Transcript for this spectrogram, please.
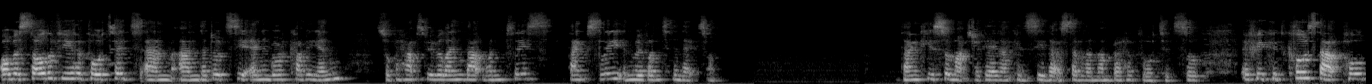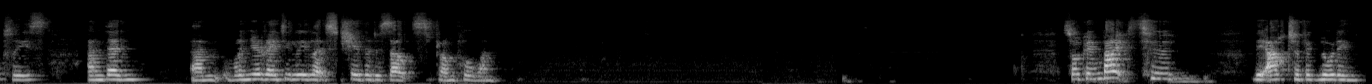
almost all of you have voted um, and I don't see any more coming in. So perhaps we will end that one, please. Thanks, Lee, and move on to the next one. Thank you so much. Again, I can see that a similar number have voted. So if we could close that poll, please, and then um, when you're ready, Lee, let's share the results from poll one. So going back to the art of ignoring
